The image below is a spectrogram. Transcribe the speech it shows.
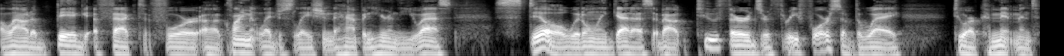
allowed a big effect for uh, climate legislation to happen here in the US, still would only get us about two thirds or three fourths of the way to our commitment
